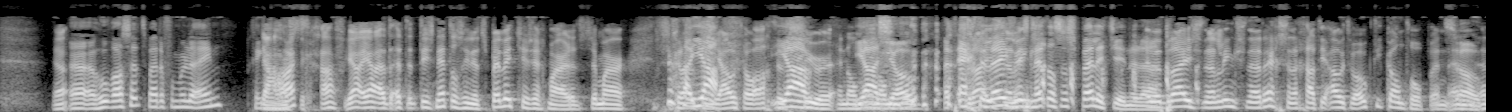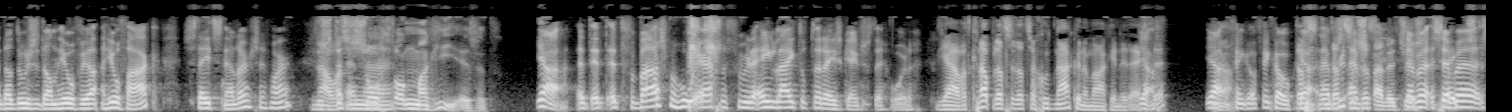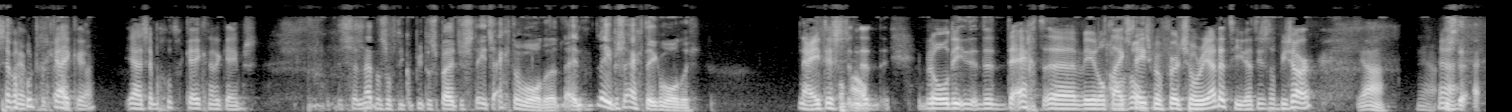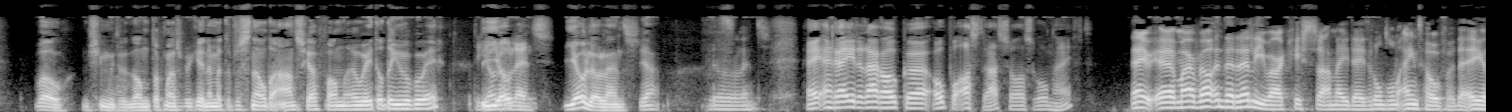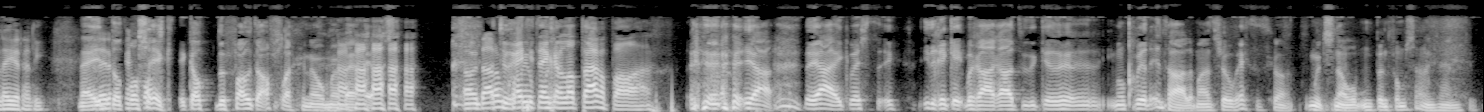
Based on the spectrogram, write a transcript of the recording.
Ja. Eh, hoe was het bij de Formule 1? Ging Ja, hartstikke gaaf. Ja, ja het, het, is net als in het spelletje, zeg maar. Het, zeg maar ze kruipen Ja. in auto achter Ja. het stuur. En dan, ja, en dan, Joe. Het echte leven is net als een spelletje En dan inderdaad. draaien ze naar links en naar rechts. En dan gaat die auto ook die kant op. En, en, en dat doen ze dan heel, veel, heel vaak. Steeds sneller, zeg maar. Dus Nou, het is wat- een en, soort eh, van magie, is het? Ja, het, het, het verbaast me hoe erg de Formule 1 lijkt op de racegames van tegenwoordig. Ja, wat knap dat ze dat zo goed na kunnen maken in het echt, Ja. hè? Ja, Ja. Vind, ik, vind ik ook. Dat ja, dat spelletjes. ze hebben, ze hebben, ze hebben goed gekeken. Ja, ze hebben goed gekeken naar de games. Het is net alsof die computerspelletjes steeds echter worden. Het le- het leven is echt tegenwoordig. Nee, het is. Oh. eh, ik bedoel, die, de, de echt eh, wereld lijkt steeds meer virtual reality. Dat is toch bizar? Ja. Ja. Dus de, wow, misschien moeten we dan toch maar eens beginnen met de versnelde aanschaf van, eh, hoe heet dat ding ook alweer? De De YOLO-lens. YOLO-lens, ja. HoloLens. Hey, en reden daar ook eh, Opel Astra's, zoals Ron heeft? Nee, eh, maar wel in de rally waar ik gisteren aan meedeed, rondom Eindhoven, de ELE-rally. Nee, Nee, dat dat was ik. Ik had de foute afslag genomen. bij. Oh, En daarom toen reed je tegen een lantaarnpaal aan. ja, nou ja, ik wist, ik, iedereen keek me raar uit toen ik eh, iemand probeerde in te halen, maar zo werkt het gewoon. Ik moet snel op een punt van bestelling zijn natuurlijk.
